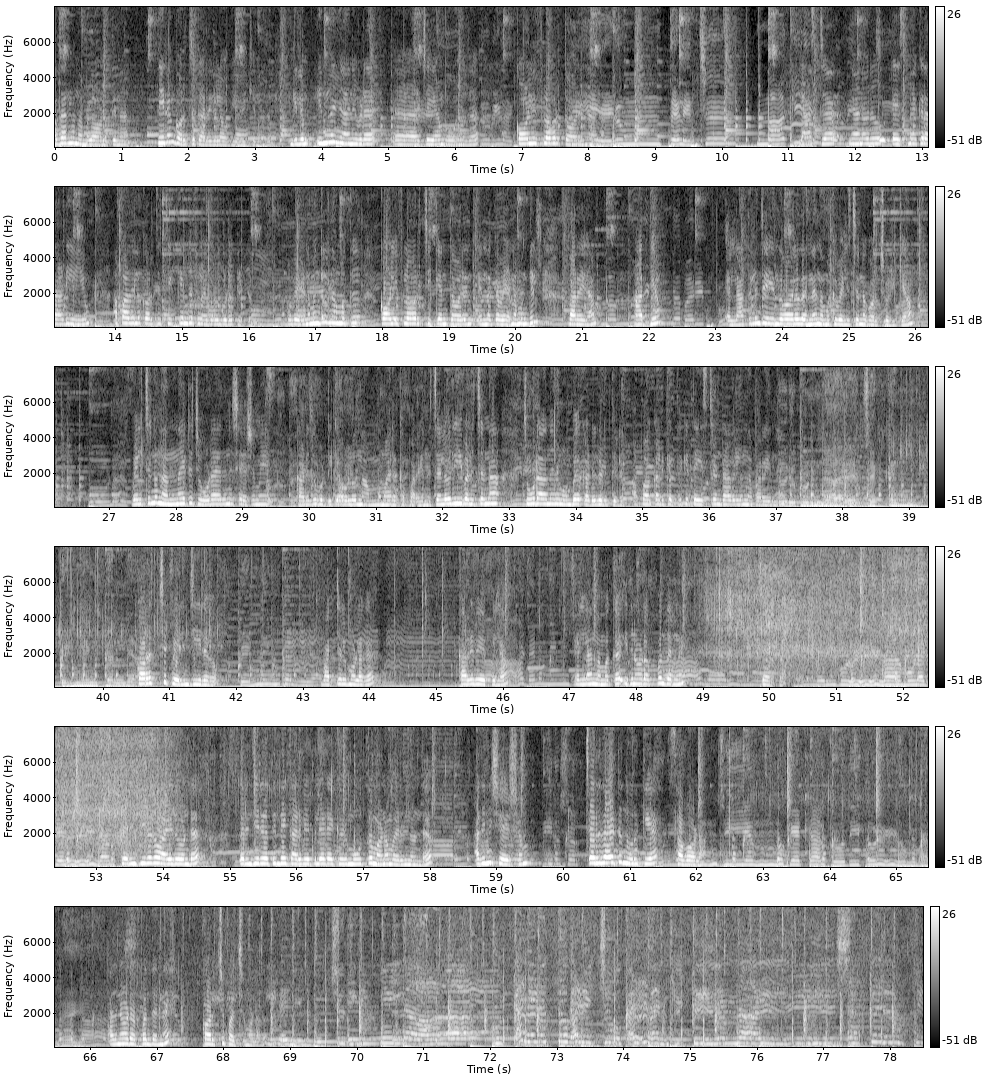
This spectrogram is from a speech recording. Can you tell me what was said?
സാധാരണ നമ്മൾ ഓണത്തിന് സ്ഥിരം കുറച്ച് കറികളാണ് ഉപയോഗിക്കുന്നത്. എങ്കിലും ഇന്ന് ഞാനിവിടെ ചെയ്യാൻ പോകുന്നത് കോളിഫ്ലവർ തോരനാണ്. ലാസ്റ്റ് ഞാനൊരു ടേസ്റ്റ് മേക്കർ ആഡ് ചെയ്യും. അപ്പോൾ അതിൽ കുറച്ച് ചിക്കന്റെ ഫ്ലേവറും കൂടെ കിട്ടും. അപ്പോൾ വേണമെങ്കിൽ നമുക്ക് കോളിഫ്ലവർ ചിക്കൻ തോരൻ എന്നൊക്കെ വേണമെങ്കിൽ പറയാം. ആദ്യം എല്ലാത്തിലും ചെയ്യുന്ന പോലെ തന്നെ നമുക്ക് വെളിച്ചെണ്ണ കുറച്ചൊഴിക്കാം. വെളിച്ചെണ്ണ നന്നായിട്ട് ചൂടായതിന് ശേഷമേ കടുക് പൊട്ടിക്കാവുള്ളൂ എന്ന് അമ്മമാരൊക്കെ പറയുന്നത് ചിലവർ ഈ വെളിച്ചെണ്ണ ചൂടാകുന്നതിന് മുമ്പേ കടുക് എടുത്തിടും. അപ്പോൾ ആ കടുക്ക് അത്രയ്ക്ക് ടേസ്റ്റ് ഉണ്ടാവില്ലെന്നാണ് പറയുന്നത് കുറച്ച് പെരിഞ്ചീരകം വറ്റൽമുളക് കറിവേപ്പില എല്ലാം നമുക്ക് ഇതിനോടൊപ്പം തന്നെ ചേർക്കാം. പെരിഞ്ചീരകം ആയതുകൊണ്ട് പെരിഞ്ജീരകത്തിന്റെയും കറിവേപ്പിലയുടെ ഒക്കെ ഒരു മൂത്ത മണം വരുന്നുണ്ട്. അതിനുശേഷം ചെറുതായിട്ട് നുറുക്കിയ സവോള. അതിനോടൊപ്പം തന്നെ കുറച്ച് പച്ചമുളക്.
